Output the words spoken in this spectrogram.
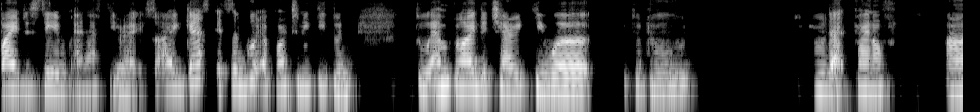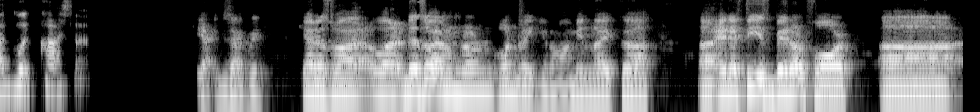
buy the same nft right? So i guess it's a good opportunity to to employ the charity work to do to do that kind of uh, good cause yeah exactly. Yeah that's why well, that's why i'm wondering you know i mean like uh, uh, nft is better for uh,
